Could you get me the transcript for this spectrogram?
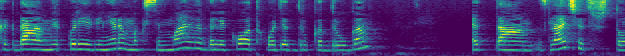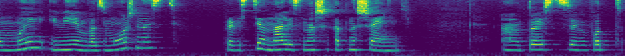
когда Меркурий и Венера максимально далеко отходят друг от друга. Это значит, что мы имеем возможность провести анализ наших отношений. То есть э, вот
